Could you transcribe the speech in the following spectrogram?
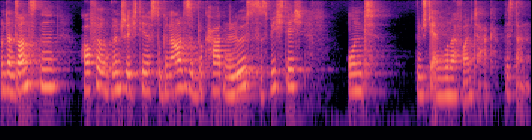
Und ansonsten hoffe und wünsche ich dir, dass du genau diese Blockaden löst, das ist wichtig und wünsche dir einen wundervollen Tag. Bis dann.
